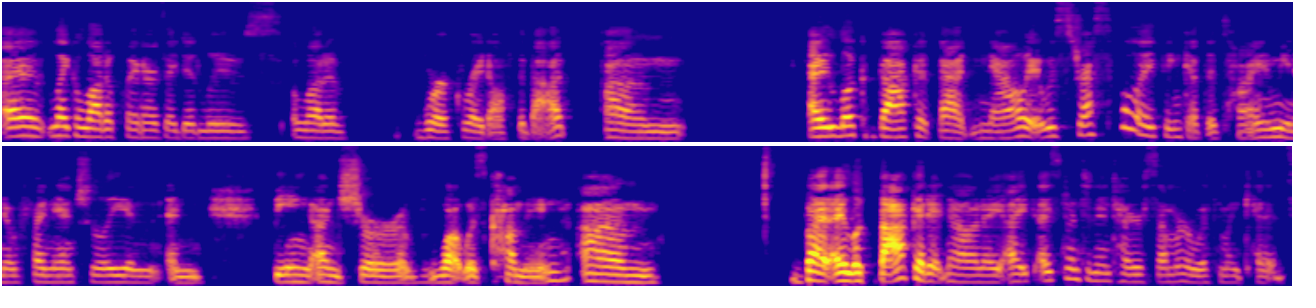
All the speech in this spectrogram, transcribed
I like a lot of planners, I did lose a lot of work right off the bat. Um, I look back at that now. It was stressful, I think, at the time, you know, financially and and being unsure of what was coming. Um, but I look back at it now, and I, I I spent an entire summer with my kids.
